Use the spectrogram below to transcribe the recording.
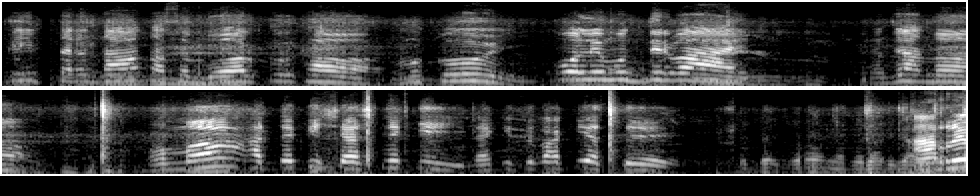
ইফতারের দাওয়াত আছে ভরপুর খাওয়া। কই? কলিমুদ্দির ভাই। জানো। মামা আড্ডা কি শেষ নাকি? না কিছু বাকি আছে? আরে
